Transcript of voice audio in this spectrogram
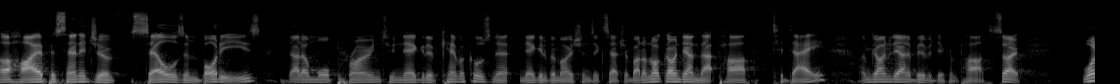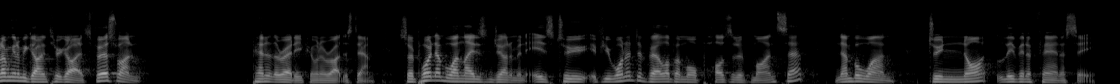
a higher percentage of cells and bodies that are more prone to negative chemicals, ne- negative emotions, etc. But I'm not going down that path today. I'm going down a bit of a different path. So, what I'm going to be going through, guys. First one, pen at the ready if you want to write this down. So, point number one, ladies and gentlemen, is to if you want to develop a more positive mindset, number one, do not live in a fantasy.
